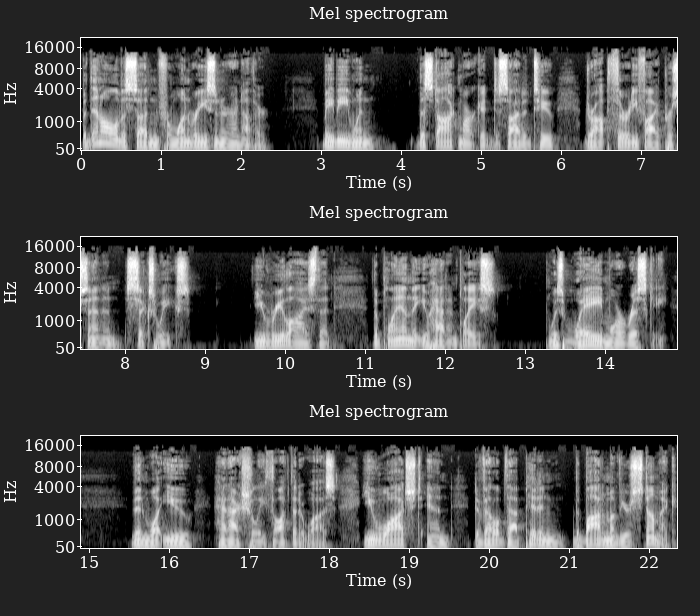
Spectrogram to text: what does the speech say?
But then all of a sudden, for one reason or another, maybe when the stock market decided to drop 35% in six weeks, you realize that the plan that you had in place was way more risky than what you had actually thought that it was. You watched and developed that pit in the bottom of your stomach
